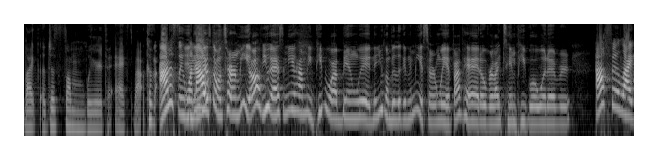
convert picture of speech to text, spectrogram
like, uh, just something weird to ask about. Cause honestly, And when I that's gonna turn me off. You asking me how many people I've been with, then you're gonna be looking at me a certain way if I've had over like ten people or whatever. I feel like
